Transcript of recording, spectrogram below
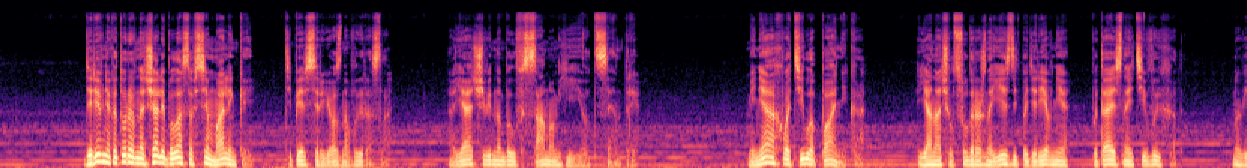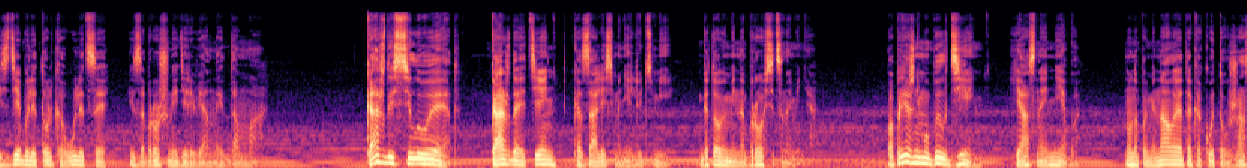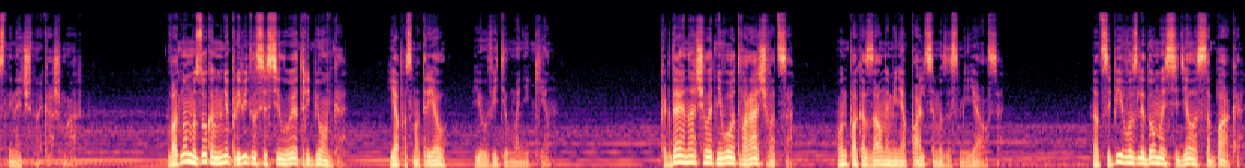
Деревня, которая вначале была совсем маленькой, теперь серьезно выросла. А я, очевидно, был в самом ее центре. Меня охватила паника. Я начал судорожно ездить по деревне, пытаясь найти выход но везде были только улицы и заброшенные деревянные дома. Каждый силуэт, каждая тень казались мне людьми, готовыми наброситься на меня. По-прежнему был день, ясное небо, но напоминало это какой-то ужасный ночной кошмар. В одном из окон мне привиделся силуэт ребенка. Я посмотрел и увидел манекен. Когда я начал от него отворачиваться – он показал на меня пальцем и засмеялся. На цепи возле дома сидела собака,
